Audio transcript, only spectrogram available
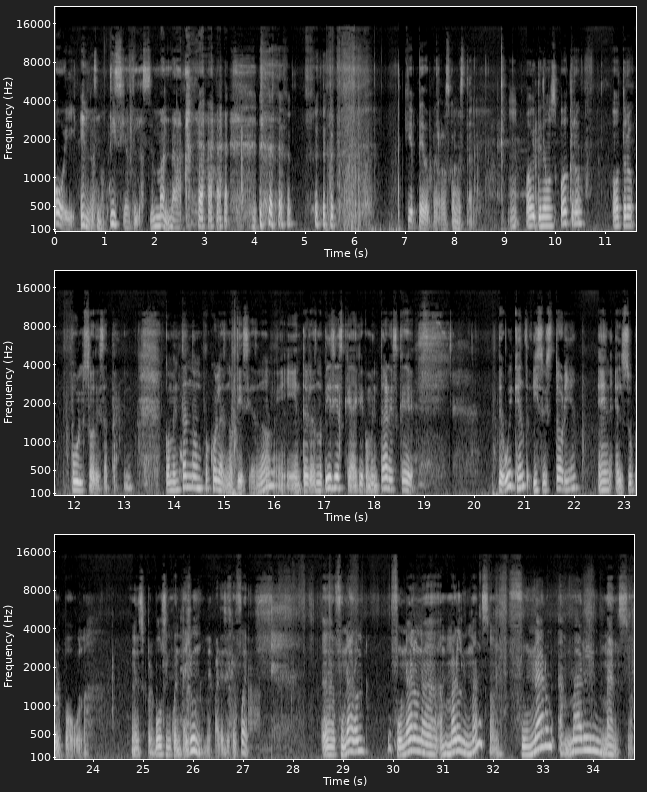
Hoy en las noticias de la semana. ¿Qué pedo, perros? ¿Cómo están? Hoy tenemos otro, otro pulso de Satán. Comentando un poco las noticias, ¿no? Y entre las noticias que hay que comentar es que The Weeknd hizo historia en el Super Bowl. En el Super Bowl 51, me parece que fue. Uh, funaron funaron a, Marilyn Manson. Funaron a Marilyn Manson.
